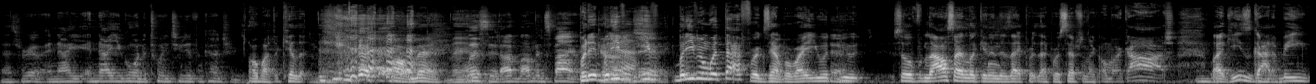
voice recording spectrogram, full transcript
That's real. And now you and now you're going to 22 different countries. Oh, about to kill it. oh man. Man. Listen, I'm, I'm inspired. But it, but even, Yeah. even but even with that, for example, right? You would Yeah. you so from the outside looking in, there's that per, that perception like, oh my gosh, Mm-hmm. like he's got to be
